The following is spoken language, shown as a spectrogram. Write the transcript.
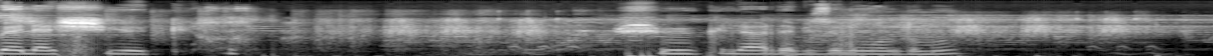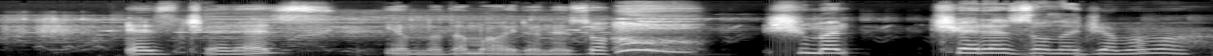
Beleş yük. Şu yükler de bizim oldu mu? Ez çerez. Yanına da maydanoz. Şu ben çerez olacağım ama.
